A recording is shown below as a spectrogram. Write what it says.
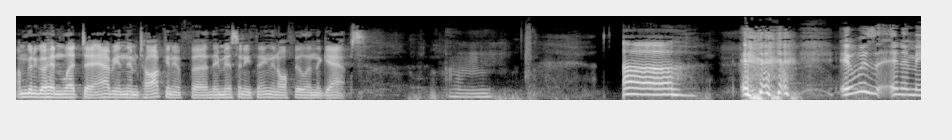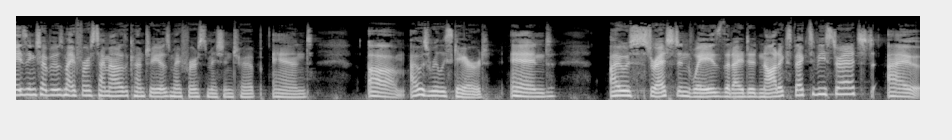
I'm going to go ahead and let uh, Abby and them talk, and if they miss anything, then I'll fill in the gaps. Um, uh, it was an amazing trip. It was my first time out of the country. It was my first mission trip, and um, I was really scared, and I was stretched in ways that I did not expect to be stretched. I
